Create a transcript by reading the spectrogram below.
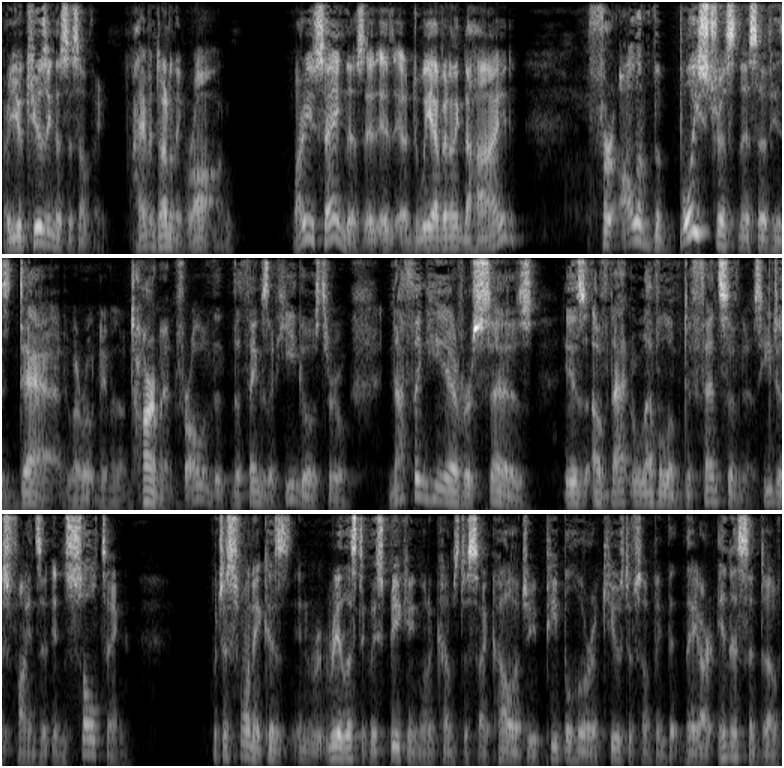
Are you accusing us of something? I haven't done anything wrong. Why are you saying this? Is, is, do we have anything to hide? For all of the boisterousness of his dad, who I wrote name on Tarmin, for all of the, the things that he goes through, nothing he ever says is of that level of defensiveness. He just finds it insulting. Which is funny because, realistically speaking, when it comes to psychology, people who are accused of something that they are innocent of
